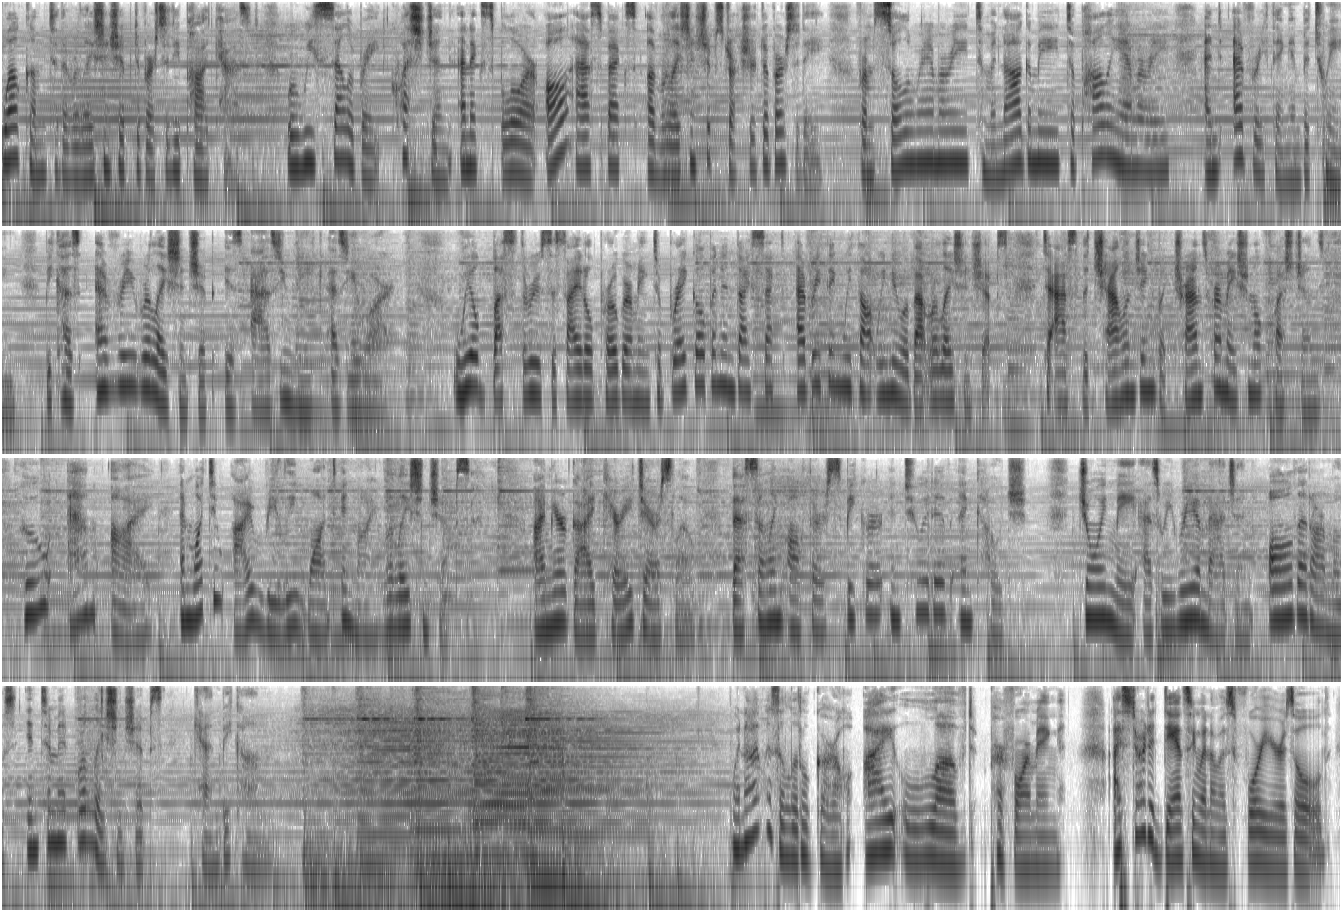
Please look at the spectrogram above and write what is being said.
Welcome to the Relationship Diversity Podcast, where we celebrate, question, and explore all aspects of relationship structure diversity, from soloamory to monogamy to polyamory and everything in between, because every relationship is as unique as you are. We'll bust through societal programming to break open and dissect everything we thought we knew about relationships, to ask the challenging but transformational questions Who am I? And what do I really want in my relationships? I'm your guide, Carrie Jaroslaw, best-selling author, speaker, intuitive, and coach. Join me as we reimagine all that our most intimate relationships can become. When I was a little girl, I loved performing. I started dancing when I was four years old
